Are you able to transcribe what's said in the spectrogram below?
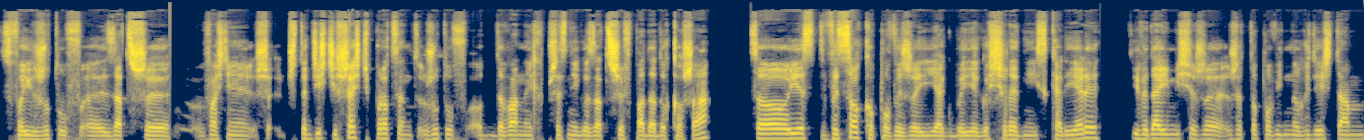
swoich rzutów za trzy właśnie 46% rzutów oddawanych przez niego za trzy wpada do kosza, co jest wysoko powyżej jakby jego średniej z kariery. I wydaje mi się, że, że to powinno gdzieś tam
